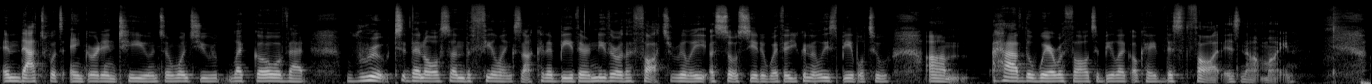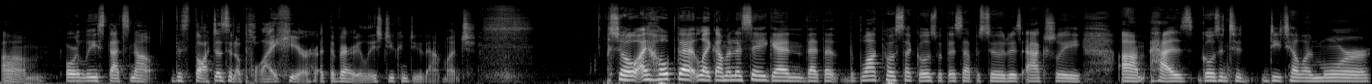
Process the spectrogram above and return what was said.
And that's what's anchored into you. And so once you let go of that root, then all of a sudden the feeling's not going to be there. Neither are the thoughts really associated with it. You can at least be able to um, have the wherewithal to be like, okay, this thought is not mine. Um, or at least that's not, this thought doesn't apply here. At the very least, you can do that much so I hope that like I'm gonna say again that the, the blog post that goes with this episode is actually um, has goes into detail on more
